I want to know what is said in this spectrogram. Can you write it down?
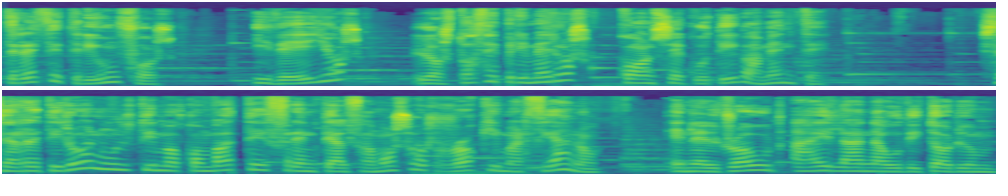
13 triunfos, y de ellos los 12 primeros consecutivamente. Se retiró en último combate frente al famoso Rocky Marciano, en el Rhode Island Auditorium,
